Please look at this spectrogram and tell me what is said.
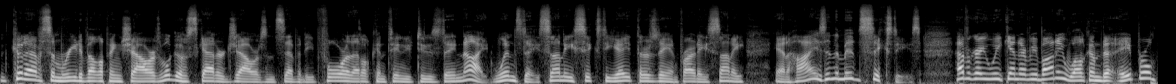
we could have some redeveloping showers. We'll go scattered showers in 74. That'll continue Tuesday night. Wednesday, sunny 68. Thursday and Friday, sunny and highs in the mid 60s. Have a great weekend, everybody. Welcome to April.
